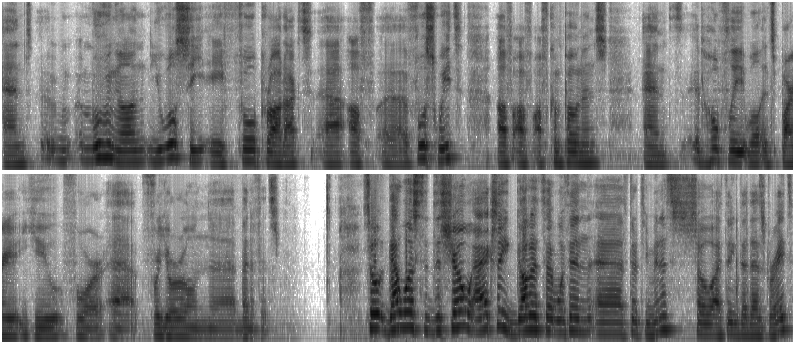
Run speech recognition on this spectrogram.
And um, moving on, you will see a full product uh, of uh, a full suite of, of, of components and it hopefully will inspire you for uh, for your own uh, benefits. So that was the show. I actually got it uh, within uh, 30 minutes, so I think that that's great.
